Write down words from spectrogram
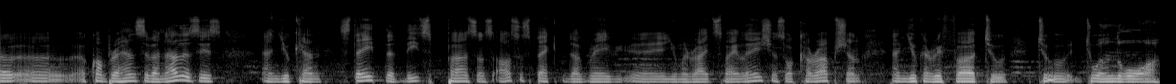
a, a comprehensive analysis and you can state that these persons are suspected of grave uh, human rights violations or corruption, and you can refer to to to a law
